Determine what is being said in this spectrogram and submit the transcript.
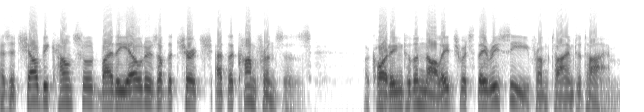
as it shall be counseled by the elders of the church at the conferences, according to the knowledge which they receive from time to time.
